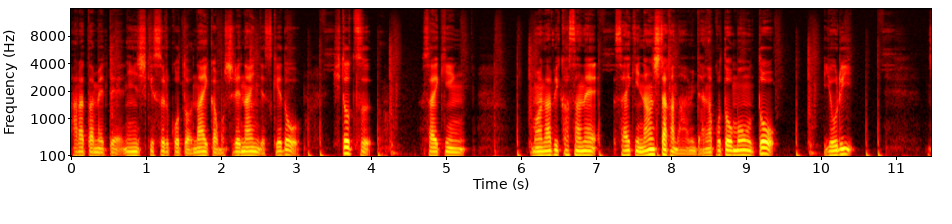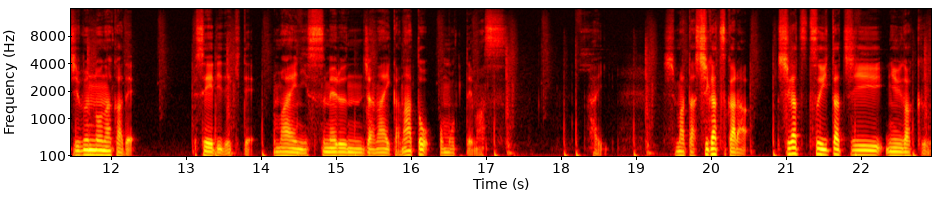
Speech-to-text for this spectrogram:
改めて認識することはないかもしれないんですけど一つ最近学び重ね最近何したかなみたいなことを思うとより自分の中で整理できて前に進めるんじゃないかなと思ってます。はい。また4月から4月1日入学。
